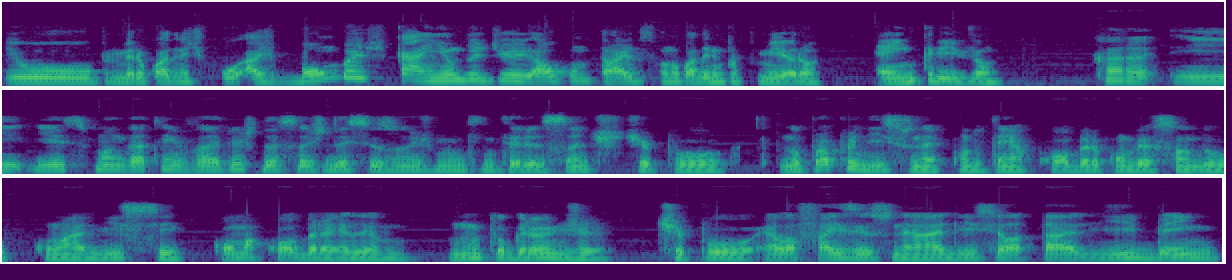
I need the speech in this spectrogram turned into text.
e o primeiro quadrinho, tipo, as bombas caindo de ao contrário do segundo quadrinho pro primeiro. É incrível. Cara, e, e, esse mangá tem várias dessas decisões muito interessantes, tipo, no próprio início, né, quando tem a cobra conversando com a Alice, como a cobra ela é muito grande, Tipo, ela faz isso, né? A Alice, ela tá ali bem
